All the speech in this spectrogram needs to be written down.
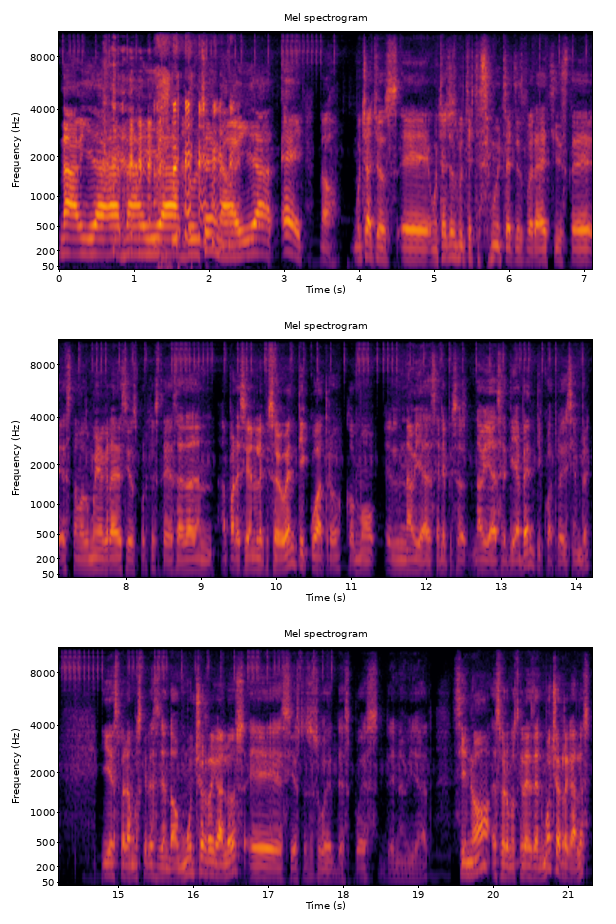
Navidad, Navidad, dulce Navidad. ¡Ey! No, muchachos, eh, muchachos, muchachas y muchachos, fuera de chiste, estamos muy agradecidos porque ustedes hayan aparecido en el episodio 24, como el Navidad es el, episodio, Navidad es el día 24 de diciembre. Y esperamos que les hayan dado muchos regalos, eh, si esto se sube después de Navidad. Si no, esperemos que les den muchos regalos.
